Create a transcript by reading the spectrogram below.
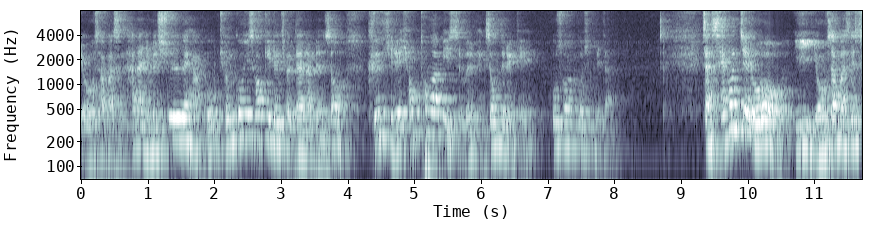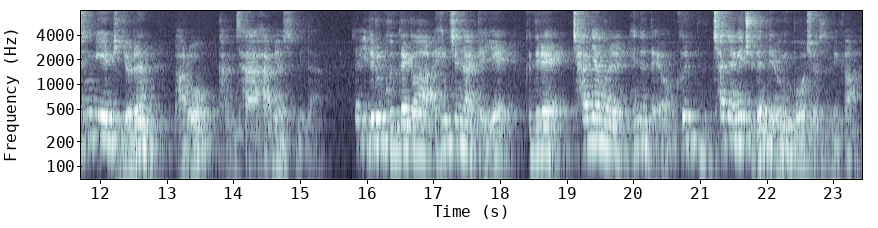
여호사밧은 하나님을 신뢰하고 견고히 서기를 결단하면서 그 길에 형통함이 있음을 백성들에게 호소한 것입니다. 자, 세 번째로 이 여호사밧의 승리의 비결은 바로 감사함이었습니다. 자, 이들은 군대가 행진을 할 때에 그들의 찬양을 했는데요. 그 찬양의 주된 내용이 무엇이었습니까?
